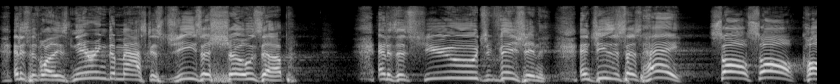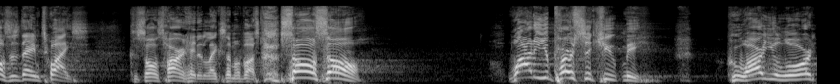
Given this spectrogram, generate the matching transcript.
And it says, while he's nearing Damascus, Jesus shows up and it's this huge vision. And Jesus says, Hey, Saul, Saul, calls his name twice because Saul's hard headed like some of us. Saul, Saul, why do you persecute me? Who are you, Lord?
